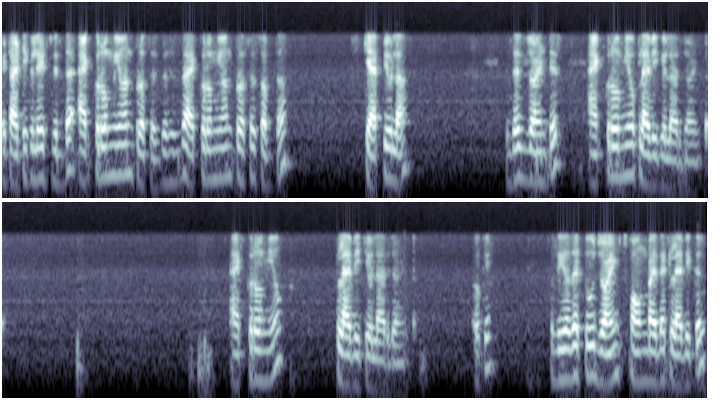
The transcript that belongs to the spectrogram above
it articulates with the acromion process. This is the acromion process of the scapula. This joint is acromioclavicular joint. Acromioclavicular joint. Okay. So these are the two joints formed by the clavicle.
